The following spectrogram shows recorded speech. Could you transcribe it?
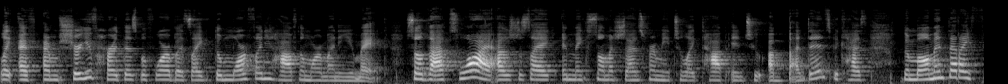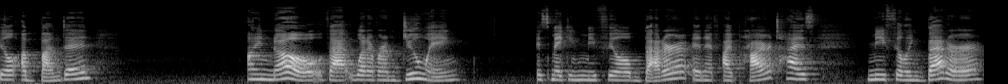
Like i am sure you've heard this before, but it's like the more fun you have, the more money you make. So that's why I was just like, it makes so much sense for me to like tap into abundance because the moment that I feel abundant, I know that whatever I'm doing is making me feel better. And if I prioritize me feeling better,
